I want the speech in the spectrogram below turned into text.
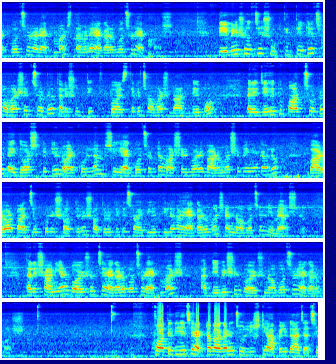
এক বছর আর এক মাস, তার মানে এগারো বছর এক মাস। দেবেশ হচ্ছে শুক্তির থেকে ছ মাসের ছোট। তাহলে শুক্তির বয়স থেকে ছ মাস বাদ দেব। তাহলে যেহেতু পাঁচ ছোট, তাই দশ কেটে নয় করলাম, সেই এক বছরটা মাসের ঘরে বারো মাসে ভেঙে গেল। বারো আর পাঁচ যোগ করলে সতেরো সতেরো থেকে ছয় বিয়োগ দিলে হয় এগারো মাস, আর ন বছর নেমে আসলো। তাহলে সানিয়ার বয়স হচ্ছে এগারো বছর এক মাস, আর দেবেশের বয়স ন বছর এগারো মাস। খতে দিয়েছে একটা বাগানে চল্লিশটি আপেল গাছ আছে।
